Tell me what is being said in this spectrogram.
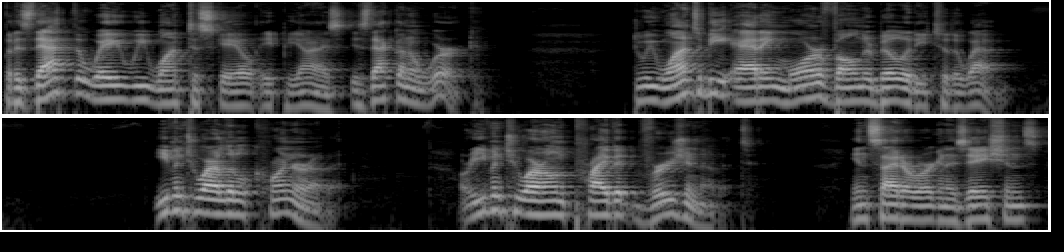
But is that the way we want to scale APIs? Is that going to work? Do we want to be adding more vulnerability to the web? even to our little corner of it, or even to our own private version of it, inside our organizations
